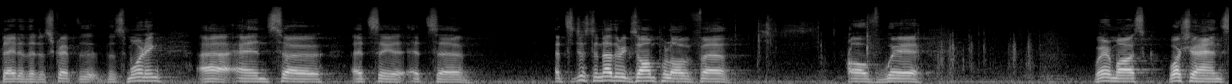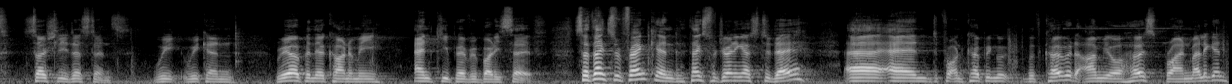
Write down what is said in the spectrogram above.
data that I scraped this morning. Uh, and so it's a, it's a, it's just another example of, uh, of where wear a mask, wash your hands, socially distance. We, we can reopen the economy and keep everybody safe. So thanks for Frank and thanks for joining us today. Uh, and for, on Coping with COVID, I'm your host, Brian Mulligan.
